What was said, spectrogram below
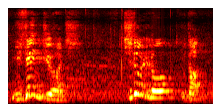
2018千鳥の歌。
